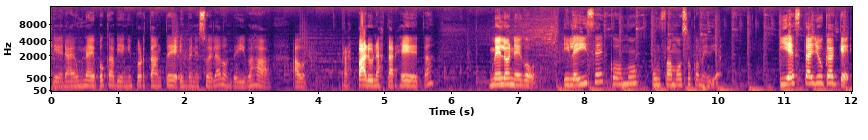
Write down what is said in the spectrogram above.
que era una época bien importante en Venezuela donde ibas a, a raspar unas tarjetas, me lo negó y le hice como un famoso comediante. ¿Y esta yuca qué?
